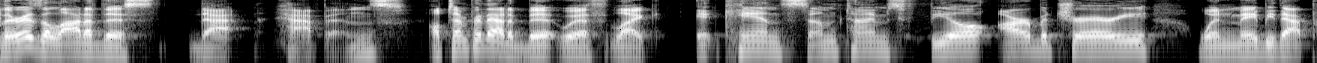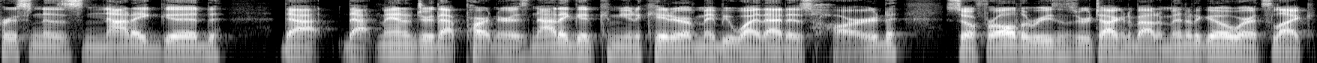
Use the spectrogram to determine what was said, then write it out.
there is a lot of this that happens. I'll temper that a bit with like, it can sometimes feel arbitrary when maybe that person is not a good that that manager that partner is not a good communicator of maybe why that is hard. So for all the reasons we were talking about a minute ago where it's like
